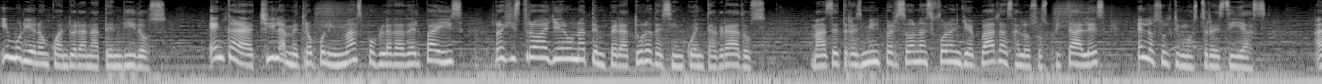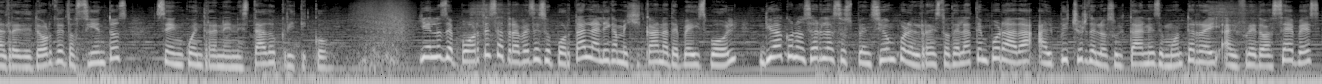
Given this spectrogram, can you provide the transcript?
y murieron cuando eran atendidos. En Karachi, la metrópoli más poblada del país, registró ayer una temperatura de 50 grados. Más de 3.000 personas fueron llevadas a los hospitales en los últimos tres días. Alrededor de 200 se encuentran en estado crítico. Y en los deportes, a través de su portal, la Liga Mexicana de Béisbol dio a conocer la suspensión por el resto de la temporada al pitcher de los Sultanes de Monterrey, Alfredo Aceves,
